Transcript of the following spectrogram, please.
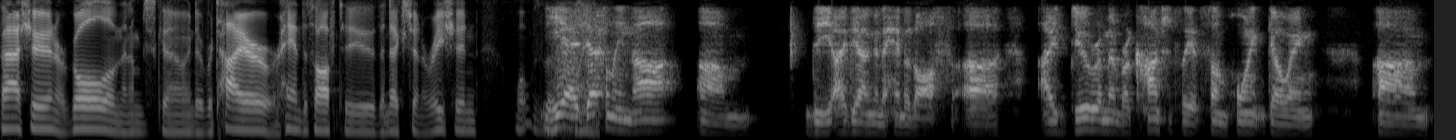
passion or goal and then I'm just going to retire or hand this off to the next generation? What was the Yeah, plan? definitely not um, the idea I'm going to hand it off. Uh, I do remember consciously at some point going, um,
